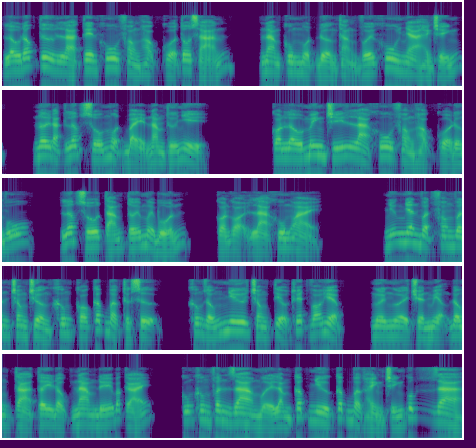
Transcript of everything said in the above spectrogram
Lầu đốc tư là tên khu phòng học của Tô Sán, nằm cùng một đường thẳng với khu nhà hành chính, nơi đặt lớp số 175 thứ nhì. Còn lầu Minh Trí là khu phòng học của đường Vũ, lớp số 8 tới 14, còn gọi là khu ngoài. Những nhân vật phong vân trong trường không có cấp bậc thực sự, không giống như trong tiểu thuyết võ hiệp, người người truyền miệng đông tả tây độc nam đế bắc cái, cũng không phân ra 15 cấp như cấp bậc hành chính quốc gia,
